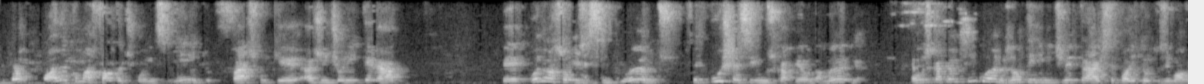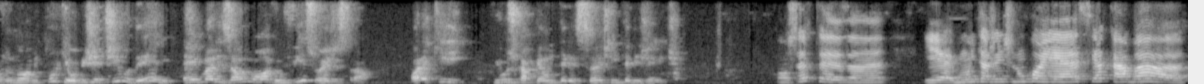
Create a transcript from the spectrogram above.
Então, olha como a falta de conhecimento faz com que a gente oriente errado. É, quando nós falamos de cinco anos, você puxa esse uso campeão da manga, é um uso campeão de cinco anos, não tem limite de metragem, você pode ter outros imóveis no nome, porque o objetivo dele é regularizar o imóvel, o vício registral. Olha que, que uso campeão interessante e inteligente. Com certeza, né? E é, muita gente não conhece e acaba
